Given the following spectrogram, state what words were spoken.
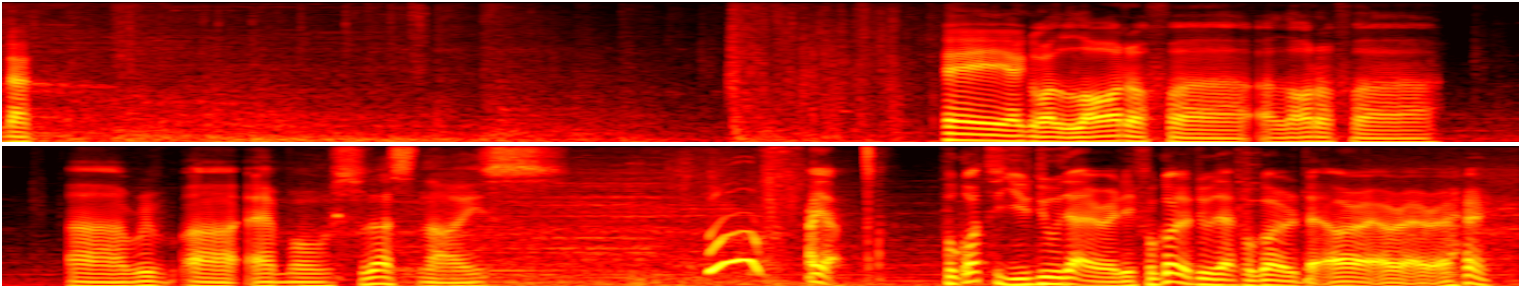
now. Hey, I got a lot of uh, a lot of uh, uh, uh, ammo, so that's nice. Woo! Ah, yeah. Forgot to you do that already. Forgot to do that. Forgot to do that. Alright, alright, alright. Woo!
